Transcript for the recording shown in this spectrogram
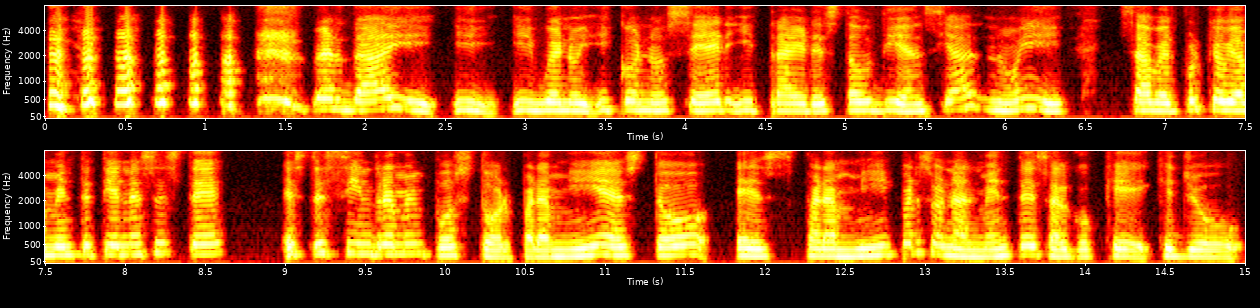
¿verdad? Y, y, y bueno, y conocer y traer esta audiencia, ¿no? Y saber, porque obviamente tienes este, este síndrome impostor. Para mí esto es, para mí personalmente es algo que, que yo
